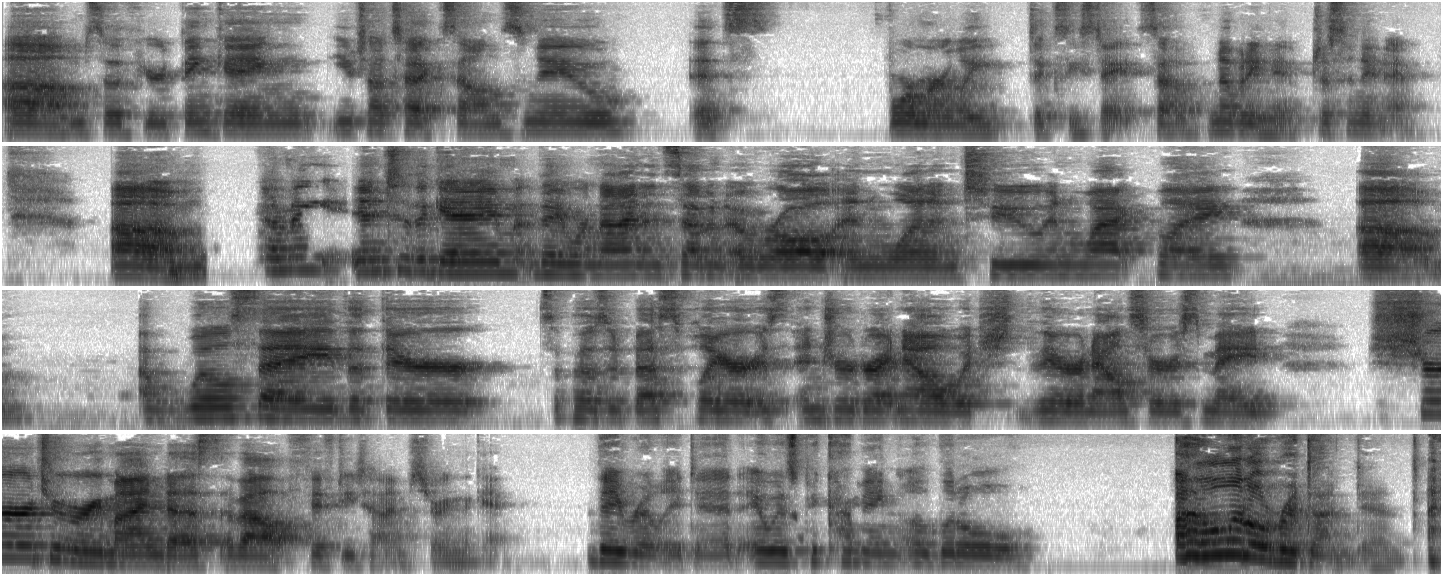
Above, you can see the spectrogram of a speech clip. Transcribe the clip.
Um. So if you're thinking Utah Tech sounds new, it's formerly Dixie State. So nobody knew, just a new name. Um, coming into the game, they were nine and seven overall and one and two in WAC play. Um, I will say that their supposed best player is injured right now, which their announcers made sure to remind us about 50 times during the game. They really did. It was becoming a little, a little redundant.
